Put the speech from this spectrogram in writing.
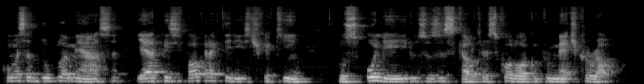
como essa dupla ameaça e é a principal característica que os olheiros, os scouters colocam para o Matt Corral.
